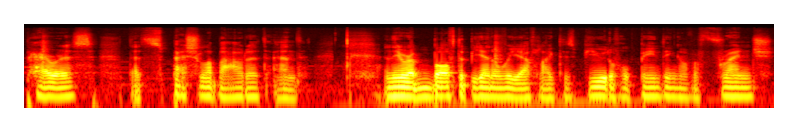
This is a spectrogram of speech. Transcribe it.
Paris. That's special about it. And and here above the piano we have like this beautiful painting of a French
